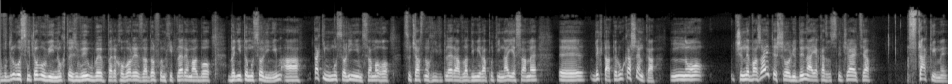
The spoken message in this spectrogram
w II światową wojnę ktoś byłby w переговори z Adolfem Hitlerem albo Benito Mussolinim, a takim Mussoliniem самого сучасного Гітлера Владимира Путіна є саме е, диктатор Лукашенка. Ну, чи не вважаєте, що людина, яка зустрічається з такими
